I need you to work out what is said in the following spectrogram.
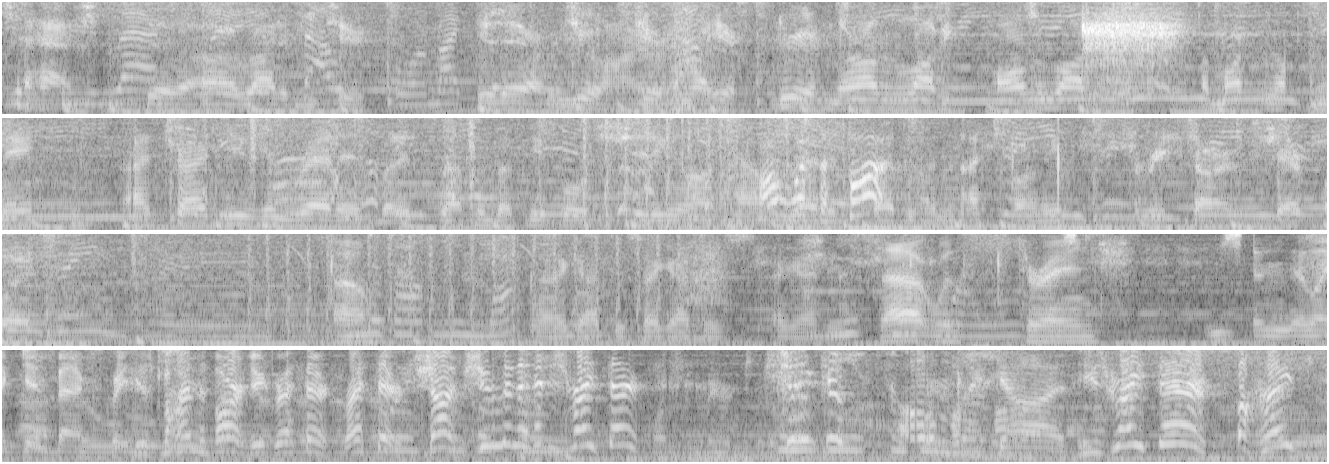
Just Hatch, relax, the, uh, right of you, about two. Here they are, two of them, two of them right here, three of them, they're all in the lobby, all in the lobby. I'm marking up the name. I tried using Reddit, but it's nothing but people shitting on how Oh, what the fuck? better than That's funny. Restart, share play. What about me next? I got this, I got this, I got this. That was strange. And, and like get back quick. He's behind the bar, dude. Right there, right there. Shot, shoot him in the head. He's right there. Jacob. Oh my God. He's right there, behind you.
